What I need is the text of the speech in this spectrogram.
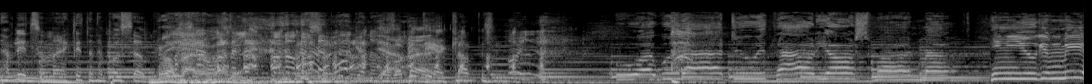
Det här blir inte så märkligt den här pussen. Bra, armbågarna. Jag var Britt Ekland precis. What would I do without your smart mouth? And you give me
